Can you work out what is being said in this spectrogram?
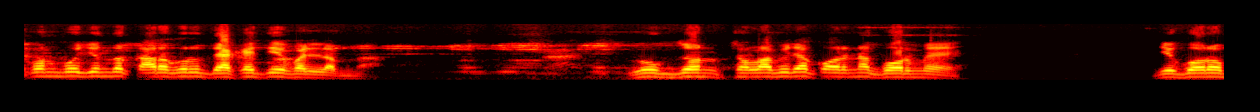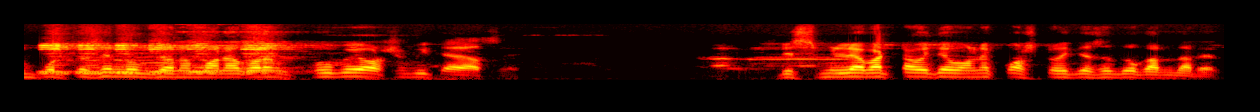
এখন পর্যন্ত কারও করে দেখাইতে পারলাম না। লোকজন চলাফেরা করে না গরমে। যে গরম পড়তেছে লোকজন মনে করেন খুবই অসুবিধায় আছে। বিসমিল্লা বারটা হইতে অনেক কষ্ট হইতেছে দোকানদারের।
